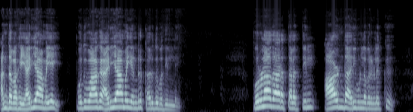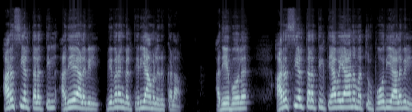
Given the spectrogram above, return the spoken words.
அந்த வகை அறியாமையை பொதுவாக அறியாமை என்று கருதுவதில்லை. பொருளாதார தளத்தில் ஆழ்ந்த அறிவுள்ளவர்களுக்கு அரசியல் தளத்தில் அதே அளவில் விவரங்கள் தெரியாமல் இருக்கலாம். அதேபோல அரசியல் தளத்தில் தேவையான மற்றும் போதிய அளவில்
